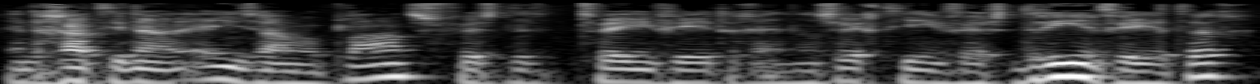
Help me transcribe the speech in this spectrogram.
En dan gaat hij naar een eenzame plaats, vers 42, en dan zegt hij in vers 43.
